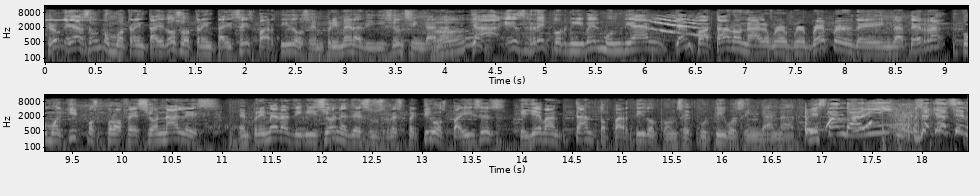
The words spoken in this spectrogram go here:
creo que ya son como 32 o 36 partidos en primera división sin ganar. Ya es récord nivel mundial. Ya empataron al Rapper de Inglaterra como equipos profesionales en primeras divisiones de sus respectivos países que llevan tanto partido consecutivo sin ganar. Y estando ahí, o sea, ¿qué hacen?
